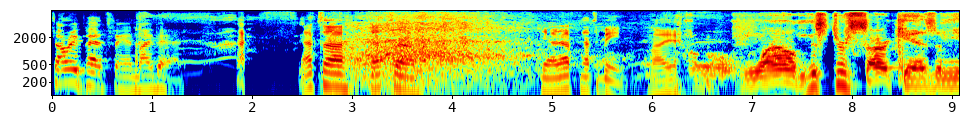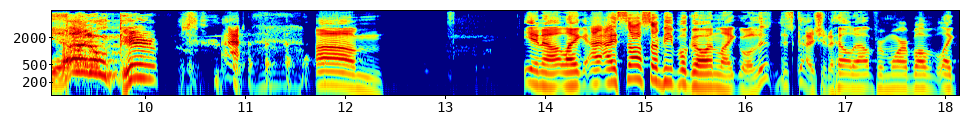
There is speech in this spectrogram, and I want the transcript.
Sorry, Pats fan, my bad. That's a that's uh yeah, that's that's mean. My, Wow, Mr. Sarcasm. Yeah, I don't care. um, you know, like I, I saw some people going like, "Well, this this guy should have held out for more." Blah blah. Like, I-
